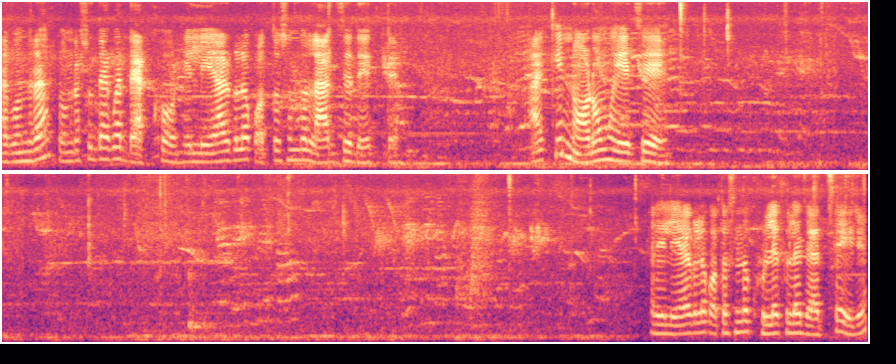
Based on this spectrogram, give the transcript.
আর বন্ধুরা, তোমরা শুধু একবার দেখো, এই লেয়ারগুলো কত সুন্দর লাগছে দেখতে। আর কি নরম হয়েছে। এই লেয়ারগুলো কত সুন্দর খুলে খুলে যাচ্ছে, এই যে।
